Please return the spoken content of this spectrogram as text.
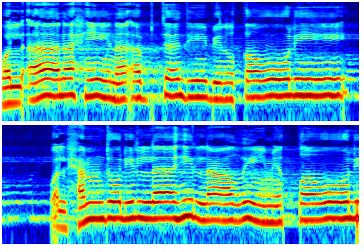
والآن حين أبتدي بالقول. والحمد لله العظيم الطول.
